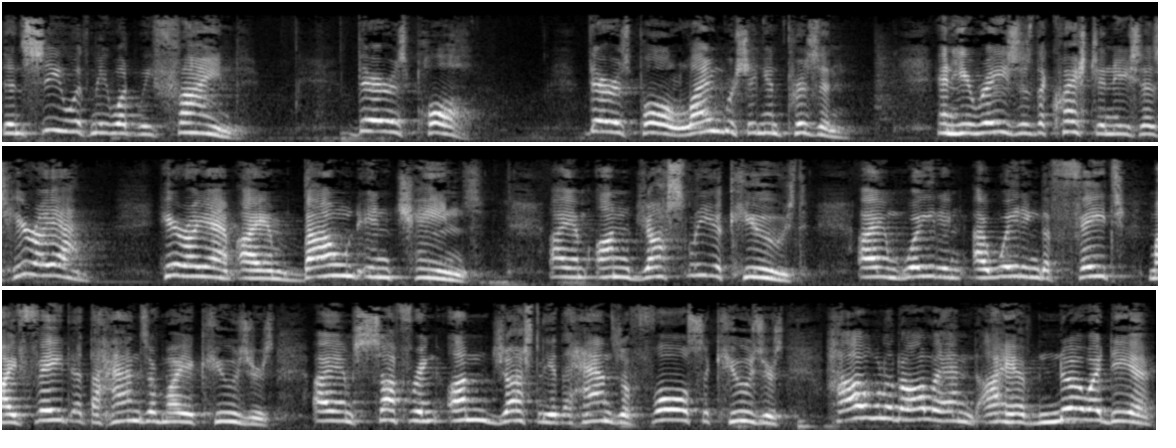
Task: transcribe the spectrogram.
then see with me what we find. There is Paul. There is Paul languishing in prison. And he raises the question. He says, Here I am. Here I am. I am bound in chains. I am unjustly accused. I am waiting, awaiting the fate, my fate at the hands of my accusers. I am suffering unjustly at the hands of false accusers. How will it all end? I have no idea.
